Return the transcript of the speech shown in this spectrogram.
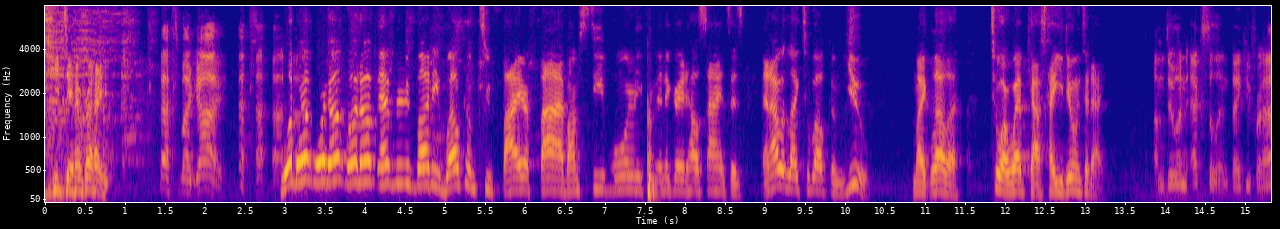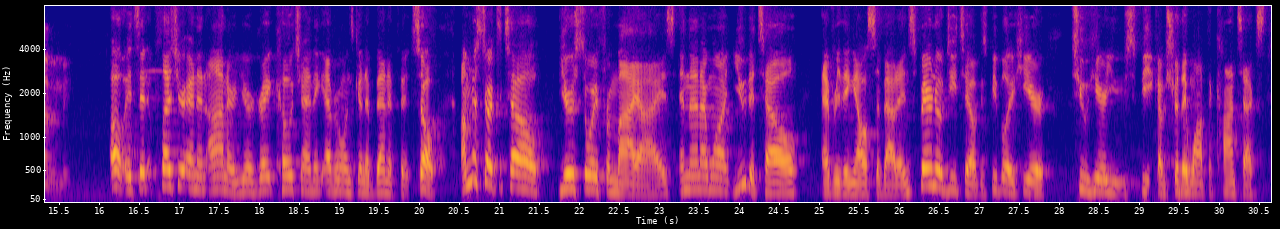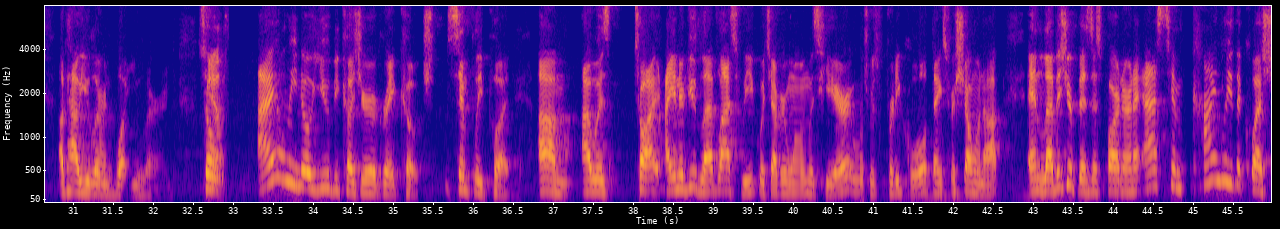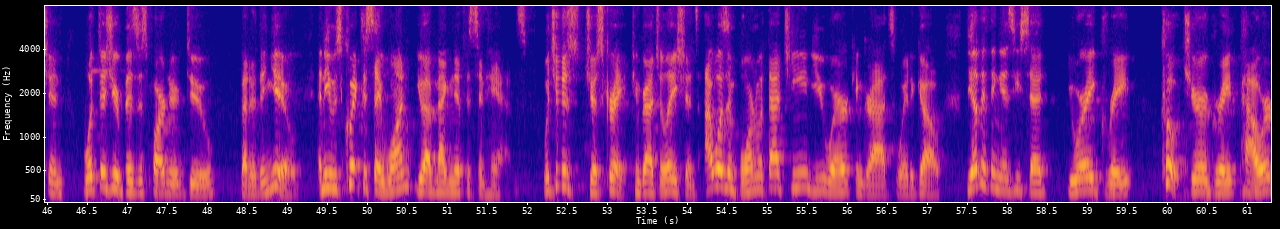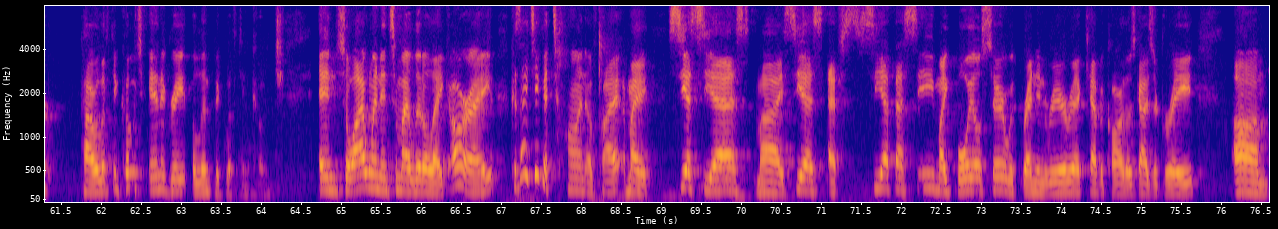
You damn right. That's my guy. what up? What up? What up, everybody? Welcome to Fire Five. I'm Steve Horney from Integrated Health Sciences, and I would like to welcome you, Mike Lella, to our webcast. How you doing today? I'm doing excellent. Thank you for having me. Oh, it's a pleasure and an honor. You're a great coach, and I think everyone's going to benefit. So, I'm going to start to tell your story from my eyes, and then I want you to tell everything else about it and spare no detail because people are here to hear you speak. I'm sure they want the context of how you learned what you learned. So. I only know you because you're a great coach, simply put. Um, I was taught, I interviewed Lev last week, which everyone was here, which was pretty cool. Thanks for showing up. And Lev is your business partner. And I asked him kindly the question, What does your business partner do better than you? And he was quick to say, One, you have magnificent hands, which is just great. Congratulations. I wasn't born with that gene. You were. Congrats. Way to go. The other thing is, he said, You are a great coach. You're a great power powerlifting coach and a great Olympic lifting coach. And so I went into my little like, all right, because I take a ton of my CSCS, my CSF, CFSC, Mike Boyle, sir, with Brendon Rearick, Kevin Carr. Those guys are great. Um,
